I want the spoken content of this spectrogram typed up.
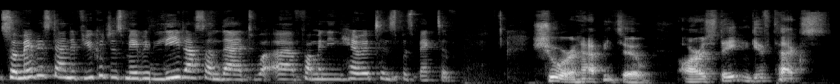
So maybe Stan, if you could just maybe lead us on that uh, from an inheritance perspective. Sure, happy to. Our estate and gift tax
